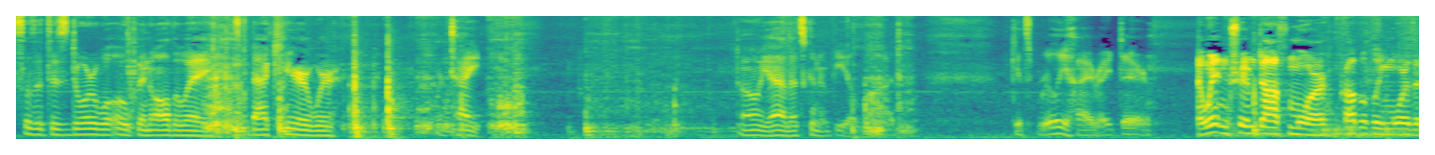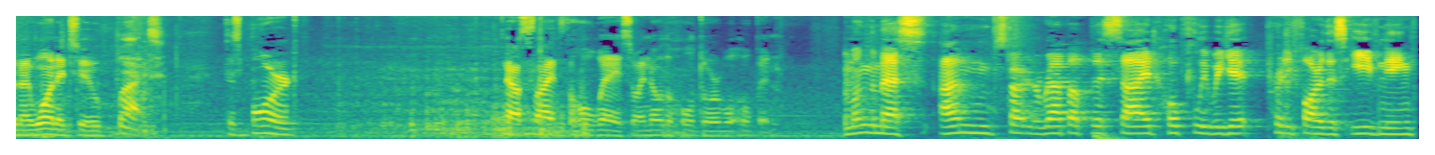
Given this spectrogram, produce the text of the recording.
so that this door will open all the way. It's Back here, we're, we're tight. Oh yeah, that's gonna be a lot gets really high right there. I went and trimmed off more, probably more than I wanted to, but this board now slides the whole way, so I know the whole door will open. Among the mess, I'm starting to wrap up this side. Hopefully we get pretty far this evening.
